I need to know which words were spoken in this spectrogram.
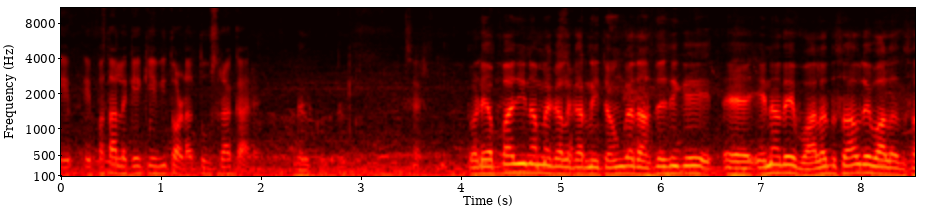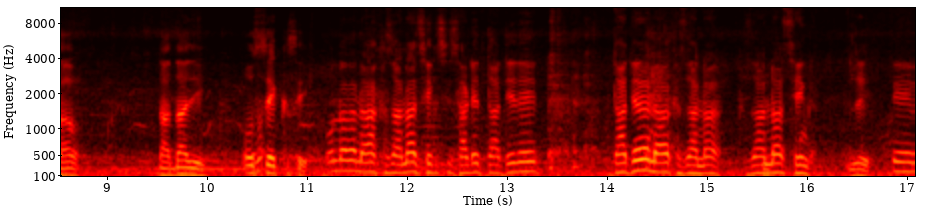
ਇਹ ਇਹ ਪਤਾ ਲੱਗੇ ਕਿ ਇਹ ਵੀ ਤੁਹਾਡਾ ਦੂਸਰਾ ਘਰ ਹੈ। ਬਿਲਕੁਲ ਸਰ ਤੁਹਾਡੇ ਅੱਬਾ ਜੀ ਨਾਲ ਮੈਂ ਗੱਲ ਕਰਨੀ ਚਾਹੂੰਗਾ ਦੱਸਦੇ ਸੀ ਕਿ ਅਹ, ਇਹਨਾਂ ਦੇ ਵਾਲਦ ਸਾਹਿਬ ਦੇ ਵਾਲਦ ਸਾਹਿਬ ਦਾਦਾ ਜੀ ਉਹ ਸਿੱਖ ਸੀ। ਉਹਨਾਂ ਦਾ ਨਾਂ ਖਜ਼ਾਨਾ ਸਿੰਘ ਸੀ ਸਾਡੇ ਦਾਦੇ ਦੇ ਦਾਦੇ ਦਾ ਨਾਂ ਖਜ਼ਾਨਾ ਖਜ਼ਾਨਾ ਸਿੰਘ। ਜੀ। ਤੇ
